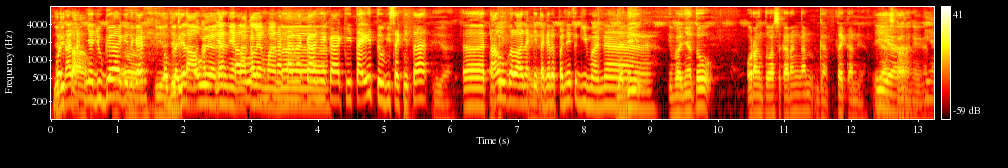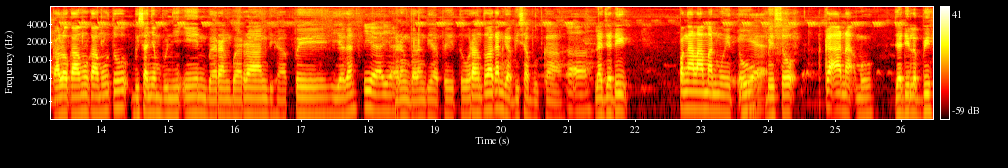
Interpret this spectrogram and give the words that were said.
buat Jadi tahu. anaknya juga gitu kan. iya, Pembelajaran jadi tahu ya anaknya, kan yang nakal yang mana. Nakal-nakalnya kayak kita itu bisa kita Iya. eh, tahu kalau anak kita ke depannya itu gimana. Jadi ibaratnya tuh orang tua sekarang kan gaptek kan ya. Ya, iya. sekarang ya kan. Iya. Kalau kamu kamu tuh bisa nyembunyiin barang-barang di HP, iya kan? Iya, iya. Barang-barang di HP itu orang tua kan nggak bisa buka. Heeh. Lah jadi pengalamanmu itu Iya. besok ke anakmu jadi lebih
